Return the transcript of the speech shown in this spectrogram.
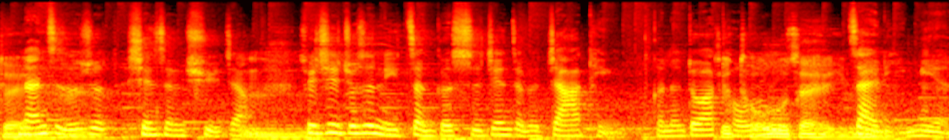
对，嗯男子的就先生去这样。所以其实就是你整个时间、整个家庭可能都要投投入在里面。在里面。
